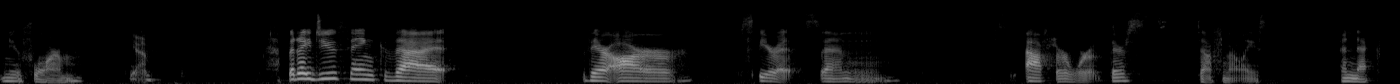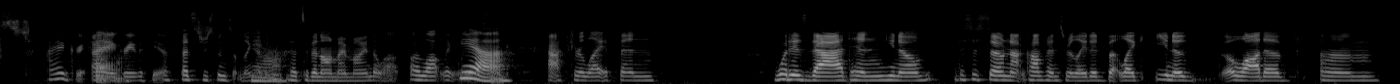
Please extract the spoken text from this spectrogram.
new form Yeah. but i do think that there are spirits and afterward there's definitely a next I agree. I agree with you. That's just been something been- Yeah. that's been on my mind a lot, a lot lately. Yeah. like, afterlife and what is that? And you know, this is so not confidence related, but like you know, a lot of um,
